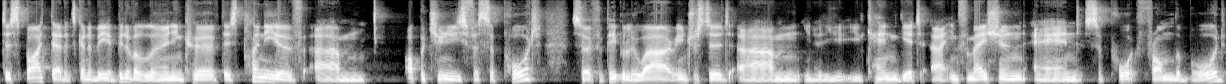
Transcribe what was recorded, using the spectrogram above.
despite that, it's going to be a bit of a learning curve. There's plenty of um, opportunities for support. So for people who are interested, um, you know, you, you can get uh, information and support from the board.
